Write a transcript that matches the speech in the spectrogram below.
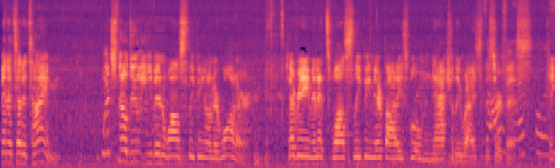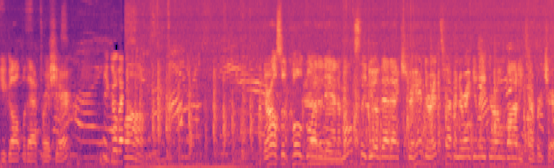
Minutes at a time, which they'll do even while sleeping underwater. So every eight minutes while sleeping, their bodies will naturally rise to the surface. Take a gulp of that fresh air, they go back long. They're also cold-blooded animals. They do have that extra hindrance having to regulate their own body temperature,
